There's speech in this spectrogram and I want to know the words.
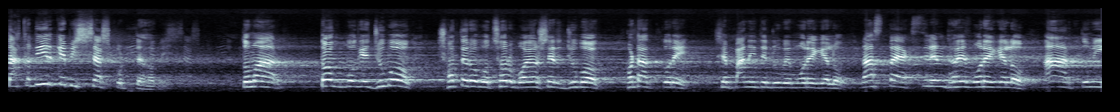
তাকদিরকে বিশ্বাস করতে হবে। তোমার টকবগে যুবক, সতেরো বছর বয়সের যুবক, হঠাৎ করে সে পানিতে ডুবে মরে গেল রাস্তা অ্যাক্সিডেন্ট হয়ে মরে গেল। আর তুমি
